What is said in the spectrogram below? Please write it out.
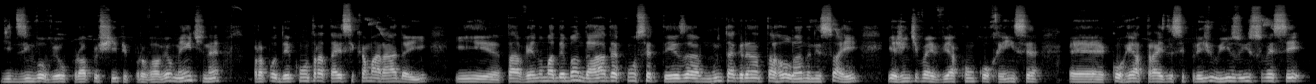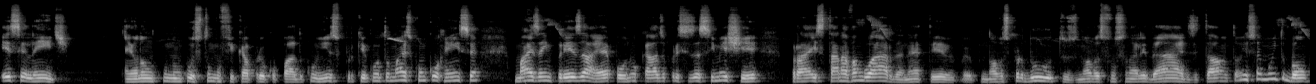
de desenvolver o próprio chip, provavelmente, né? Para poder contratar esse camarada aí. E está havendo uma debandada, com certeza, muita grana está rolando nisso aí. E a gente vai ver a concorrência é, correr atrás desse prejuízo. E isso vai ser excelente. Eu não, não costumo ficar preocupado com isso, porque quanto mais concorrência, mais a empresa, a Apple, no caso, precisa se mexer para estar na vanguarda, né? ter novos produtos, novas funcionalidades e tal. Então isso é muito bom.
